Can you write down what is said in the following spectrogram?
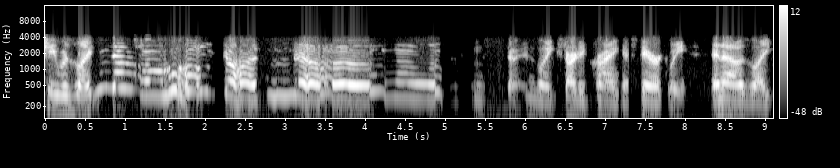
she was like, "No, oh God, no!" Like started crying hysterically, and I was like,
